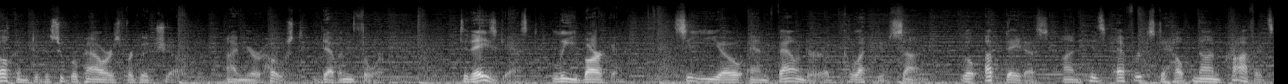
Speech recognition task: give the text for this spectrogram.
Welcome to the Superpowers for Good show. I'm your host, Devin Thorpe. Today's guest, Lee Barkin, CEO and founder of Collective Sun, will update us on his efforts to help nonprofits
